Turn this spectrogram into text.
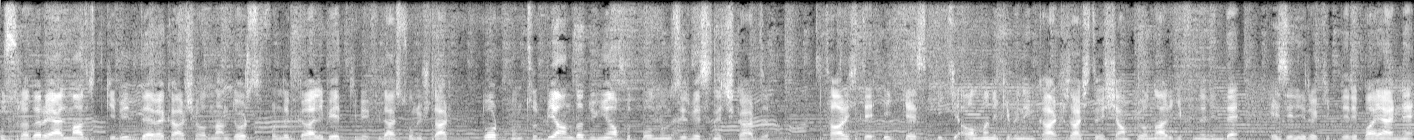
bu sırada Real Madrid gibi deve karşı alınan 4-0'lık galibiyet gibi flash sonuçlar Dortmund'u bir anda dünya futbolunun zirvesine çıkardı. Tarihte ilk kez iki Alman ekibinin karşılaştığı Şampiyonlar Ligi finalinde ezeli rakipleri Bayern'e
